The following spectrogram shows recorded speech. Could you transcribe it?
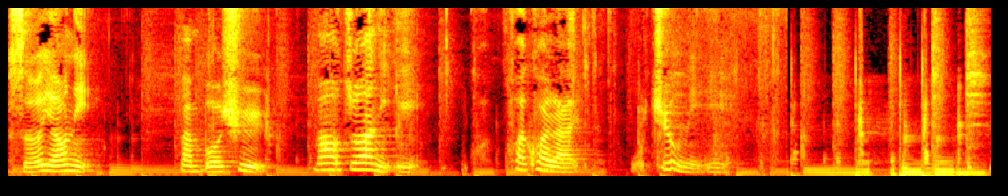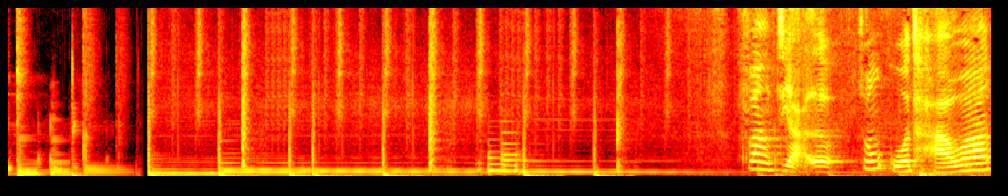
蛇咬你，反驳去猫抓你，快快来，我救你！放假了，中国台湾、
